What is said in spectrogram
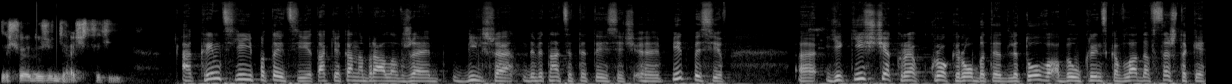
за що я дуже вдячний. А крім цієї петиції, так яка набрала вже більше 19 тисяч е, підписів, е, які ще кроки робите для того, аби українська влада все ж таки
